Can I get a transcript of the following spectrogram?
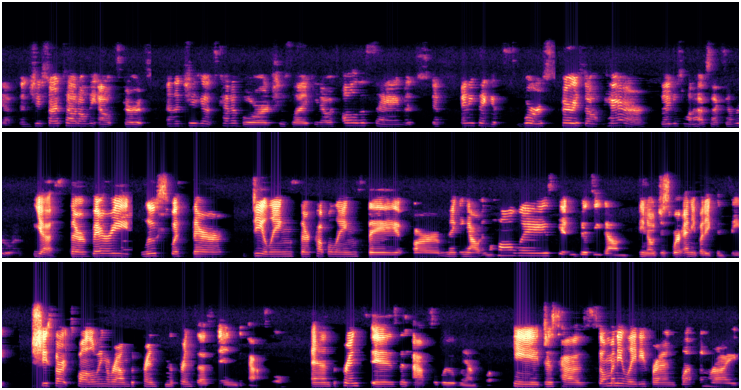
Yeah, and she starts out on the outskirts, and then she gets kind of bored. She's like, you know, it's all the same. It's if anything, it's worse. Fairies don't care. They just want to have sex everywhere. Yes, they're very loose with their dealings, their couplings. They are making out in the hallways, getting busy down, you know, just where anybody can see. She starts following around the prince and the princess in the castle. And the prince is an absolute manslaughter. He just has so many lady friends left and right.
